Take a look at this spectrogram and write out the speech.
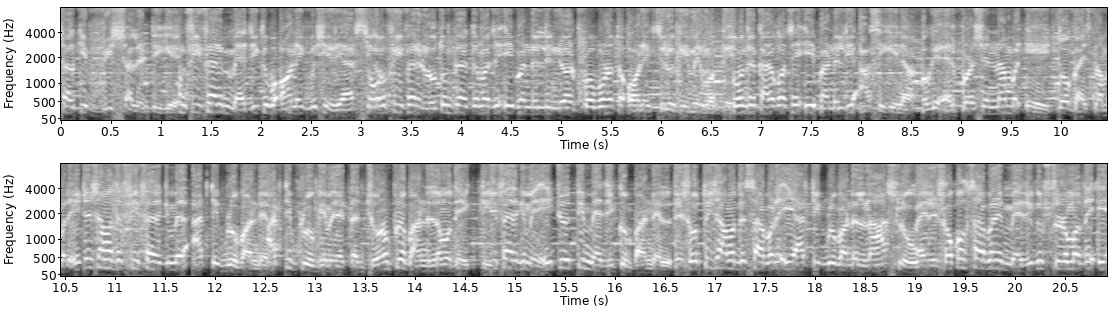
সাল কি বিশ সালের দিকে। ফ্রি ফায়ার ম্যাজিক অনেক বেশি রেয়ার ছিল। ফ্রি ফায়ারের নতুন প্লেয়ারদের মাঝে এই বান্ডেলটি নেওয়ার প্রবণতা অনেক ছিল গেমের মধ্যে। তোমাদের কারও কাছে এই বান্ডেলটি আছে কিনা? ওকে এরপর আসে নাম্বার এইট তো গাইস নাম্বার এইট আছে আমাদের ফ্রি ফায়ার গেমের arctic blue bundle arctic blue গেমের একটা জনপ্রিয় বান্ডেলের মধ্যে একটি। ফ্রি ফায়ার গেমে এইটু একটি ম্যাজিক বান্ডেল সত্যি যে আমাদের সার্ভারে এই আর্টিক ব্লু বান্ডেল না আসলেও বাইরে সকল সার্ভারে ম্যাজিক স্টোরের মধ্যে এই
